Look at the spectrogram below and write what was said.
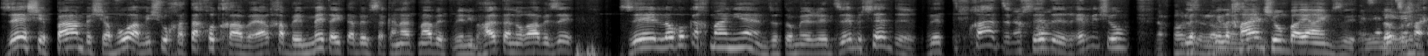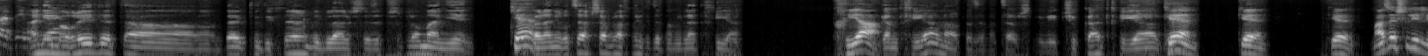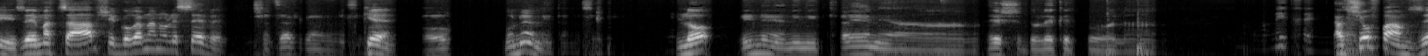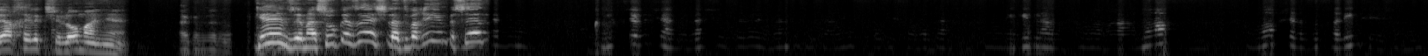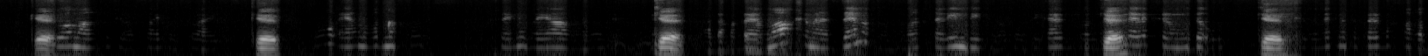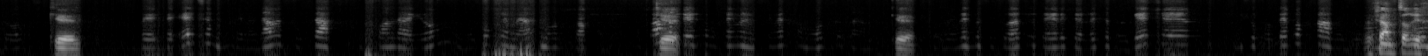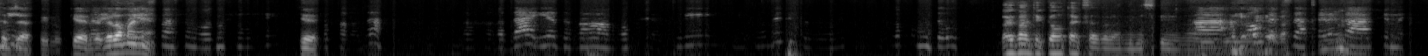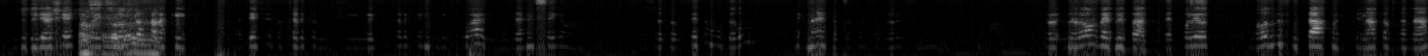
זה שפעם בשבוע מישהו חתך אותך והיה לך באמת היית בסכנת מוות ונבהלת נורא וזה, זה לא כל כך מעניין, זאת אומרת, זה בסדר, ותפחת, זה בסדר, אין לי שום, נכון, זה לא ולך. אין שום בעיה עם זה, לא אני צריך, פחדים, אני כן. מוריד את ה-beg to defer בגלל שזה פשוט לא מעניין. כן, אבל אני רוצה עכשיו להחליף את זה במילה דחייה. דחייה, גם דחייה אמרת זה מצב שלילי. תשוקה, דחייה. ו- כן, כן, מה זה שלילי? זה מצב שגורם לנו לסבל, יש מצב שגם אני מנסה. כן, או מונע מאיתנו סבל. לא, הנה, אני נדחה מהאש דולקת פה על ה... נדחה. אז שוב פעם, זה החלק שלא מעניין, אה, לא. כן, זה מהסוג הזה של הדברים, בסדר, אני חושבת שהמילה שיותר רלוונטית זה חרדה. אני אגיד למה. כלומר, המוח, המוח של הזוחלים שיש לנו, כן, שהוא המערכת של or flight, כן, הוא היה מאוד נחוץ כשהיינו ביער. כן, והמוח שמאזן אותו, מערכת הלימבית, כן. חלק של המודעות, כן, שבאמת מטפל בחרדות, כן, ובעצם בן אדם מפותח, נכון להיום, הוא זקוק למעט מאוד פחד. פחד כן. שיש לו בחיים, אני מסכימה איתך מאוד קטן. כן. באמת בסיטואציות האלה של ללכת על גשר, מישהו חותך אותך, וזה ושם צריך את. זה אפילו, כן, וזה לא מעניין, יש משהו מאוד משמעותי כן. בחרדה. והחרדה היא הדבר העמוק שהכלי מתמודד איתו, זה המודעות. לא הבנתי קורטקס, אבל אני מסכים. הקורטקס זה החלק ה... זה בגלל שיש לו את החרדה שלושת זה- החלקים. אז יש את החלק הרגשי ויש את החלק האינטלקטואלי, וזה הניסיון. אז כשאתה עושה את המודעות, בעיניי אתה צריך לחבר את שניהם. זה לא עובד לבד, אתה יכול להיות מאוד מפותח מבחינת הבנה,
